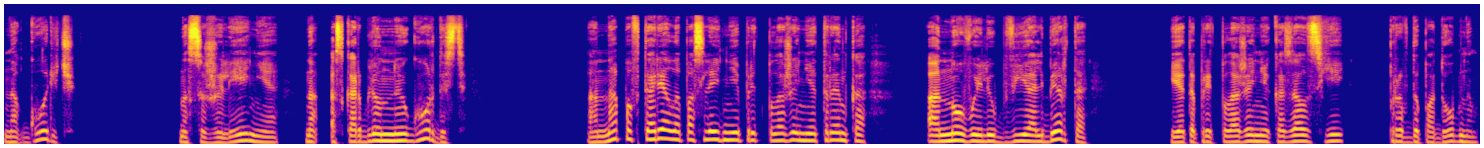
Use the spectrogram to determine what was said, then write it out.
на горечь, на сожаление, на оскорбленную гордость. Она повторяла последнее предположение Тренка о новой любви Альберта, и это предположение казалось ей правдоподобным.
